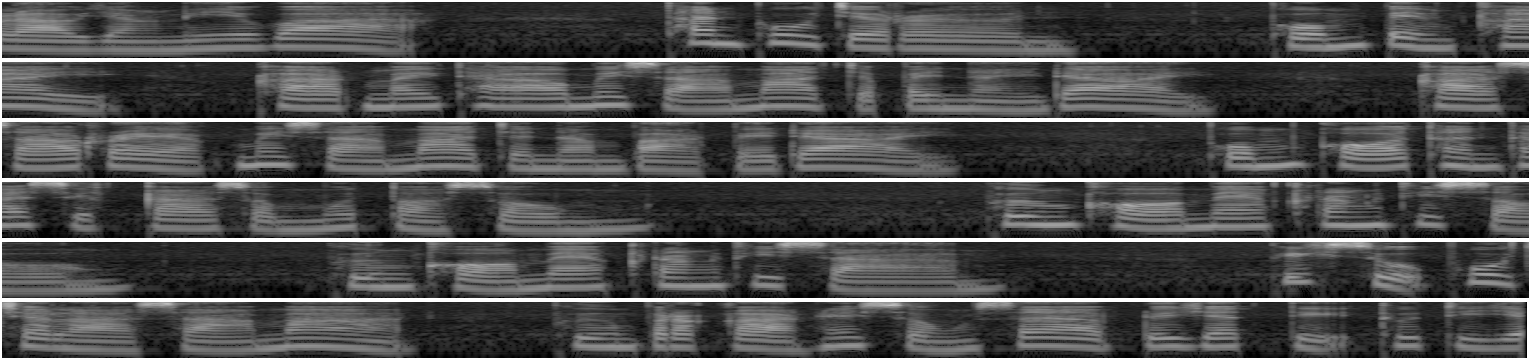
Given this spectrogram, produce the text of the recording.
กล่าวอย่างนี้ว่า ท่านผู้เจริญ ผมเป็นไข้ ขาดไม้เท้าไม่สามารถจะไปไหนได้ ขาดสาแรกไม่สามารถจะนำบาตรไปได้ ผมขอทันทศิกาสมมุติต่อสงฆ์พึงขอแม้ครั้งที่สอง พึงขอแม้ครั้งที่สามภิกษุผู้ฉลาดสามารถพึงประกาศให้สงทราบด้วยยติทุติย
